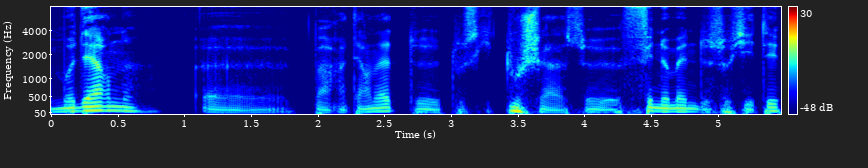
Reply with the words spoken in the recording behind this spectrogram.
moderne par Internet, tout ce qui touche à ce phénomène de société,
